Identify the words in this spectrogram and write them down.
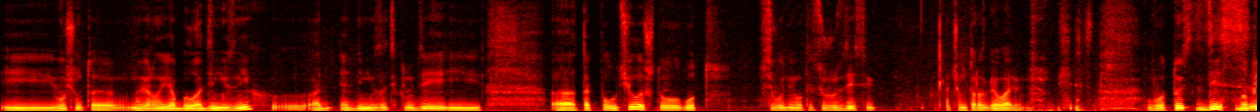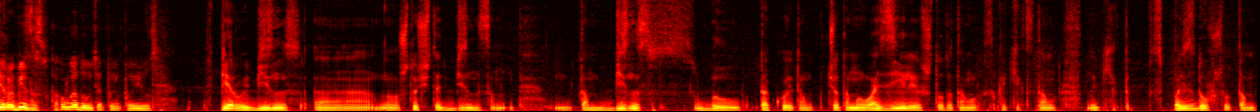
И, в общем-то, наверное, я был одним из них, э, од- одним из этих людей. И э, так получилось, что вот сегодня вот я сижу здесь и о чем-то разговариваем. Вот, то есть здесь... Но первый бизнес в каком году у тебя по- появился? в первый бизнес, ну, что считать бизнесом? Там бизнес был такой, там, что-то мы возили, что-то там с каких-то там, ну, каких-то с поездов что-то там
